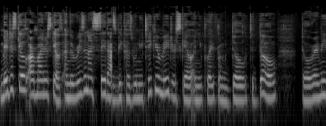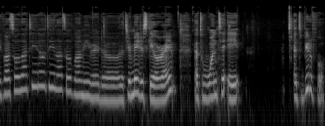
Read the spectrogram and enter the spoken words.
Major scales are minor scales. And the reason I say that is because when you take your major scale and you play from do to do, do, re, mi, fa, sol, la, ti, do, ti, la, sol, fa, mi, re, do. That's your major scale, right? That's one to eight. It's beautiful.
